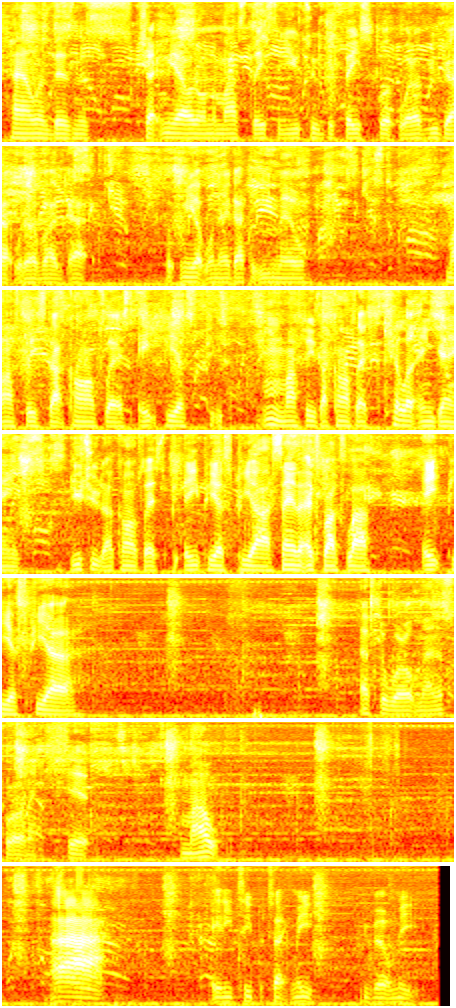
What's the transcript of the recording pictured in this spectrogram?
Handling business. Check me out on the MySpace, the YouTube, the Facebook, whatever you got, whatever I got. Hook me up when I got the email. MySpace.com slash 8PSP. Mm, MySpace.com slash killangames. YouTube.com slash 8PSPI. Same the Xbox Live. 8PSPI. F the world, man. This world ain't shit. I'm out. Ah. ADT protect me. You me?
